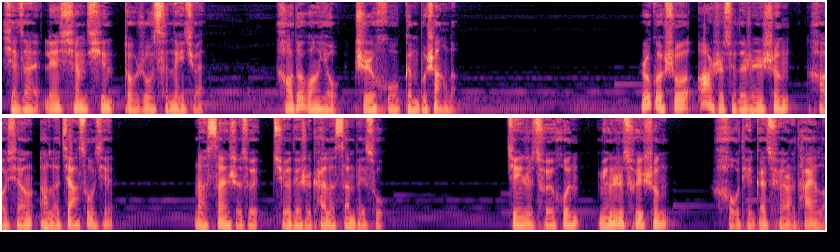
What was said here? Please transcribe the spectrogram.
现在连相亲都如此内卷，好多网友直呼跟不上了。如果说二十岁的人生好像按了加速键，那三十岁绝对是开了三倍速。今日催婚，明日催生，后天该催二胎了。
